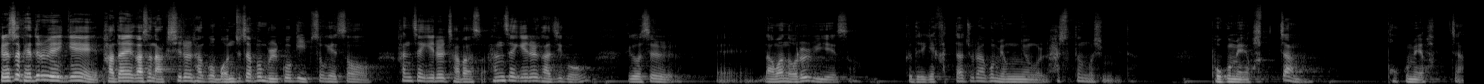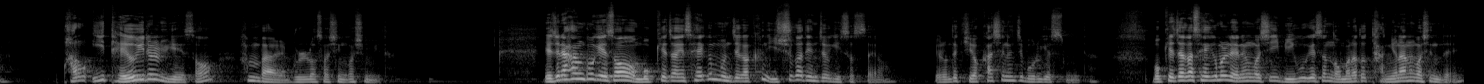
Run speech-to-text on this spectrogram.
그래서 베드로에게 바다에 가서 낚시를 하고 먼저 잡은 물고기 입속에서 한 세개를 잡아서 한 세개를 가지고 그것을 에, 나와 너를 위해서 그들에게 갖다 주라고 명령을 하셨던 것입니다. 복음의 확장, 복음의 확장. 바로 이 대의를 위해서 한 발 물러서신 것입니다. 예전에 한국에서 목회자의 세금 문제가 큰 이슈가 된 적이 있었어요. 여러분들 기억하시는지 모르겠습니다. 목회자가 세금을 내는 것이 미국에서는 너무나도 당연한 것인데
